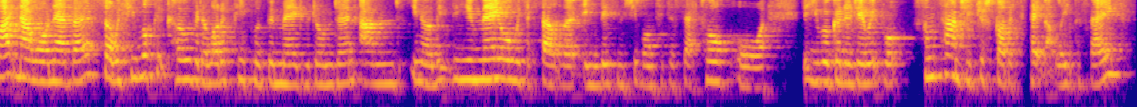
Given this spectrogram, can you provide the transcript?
like now or never. So if you look at COVID, a lot of people have been made redundant, and you know the, the, you may always have felt that in business you wanted to set up or that you were going to do it, but sometimes you've just got to take that leap of faith.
